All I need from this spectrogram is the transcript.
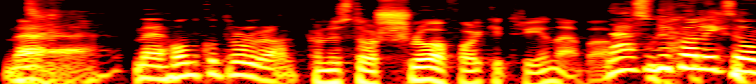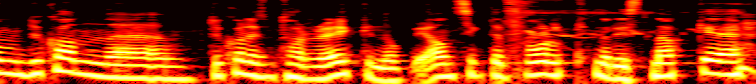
med, med håndkontrollerne. Kan du stå og slå folk i trynet? Bare? Nei, så du kan liksom Du kan, eh, du kan liksom ta røyken opp i ansiktet på folk når de snakker,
